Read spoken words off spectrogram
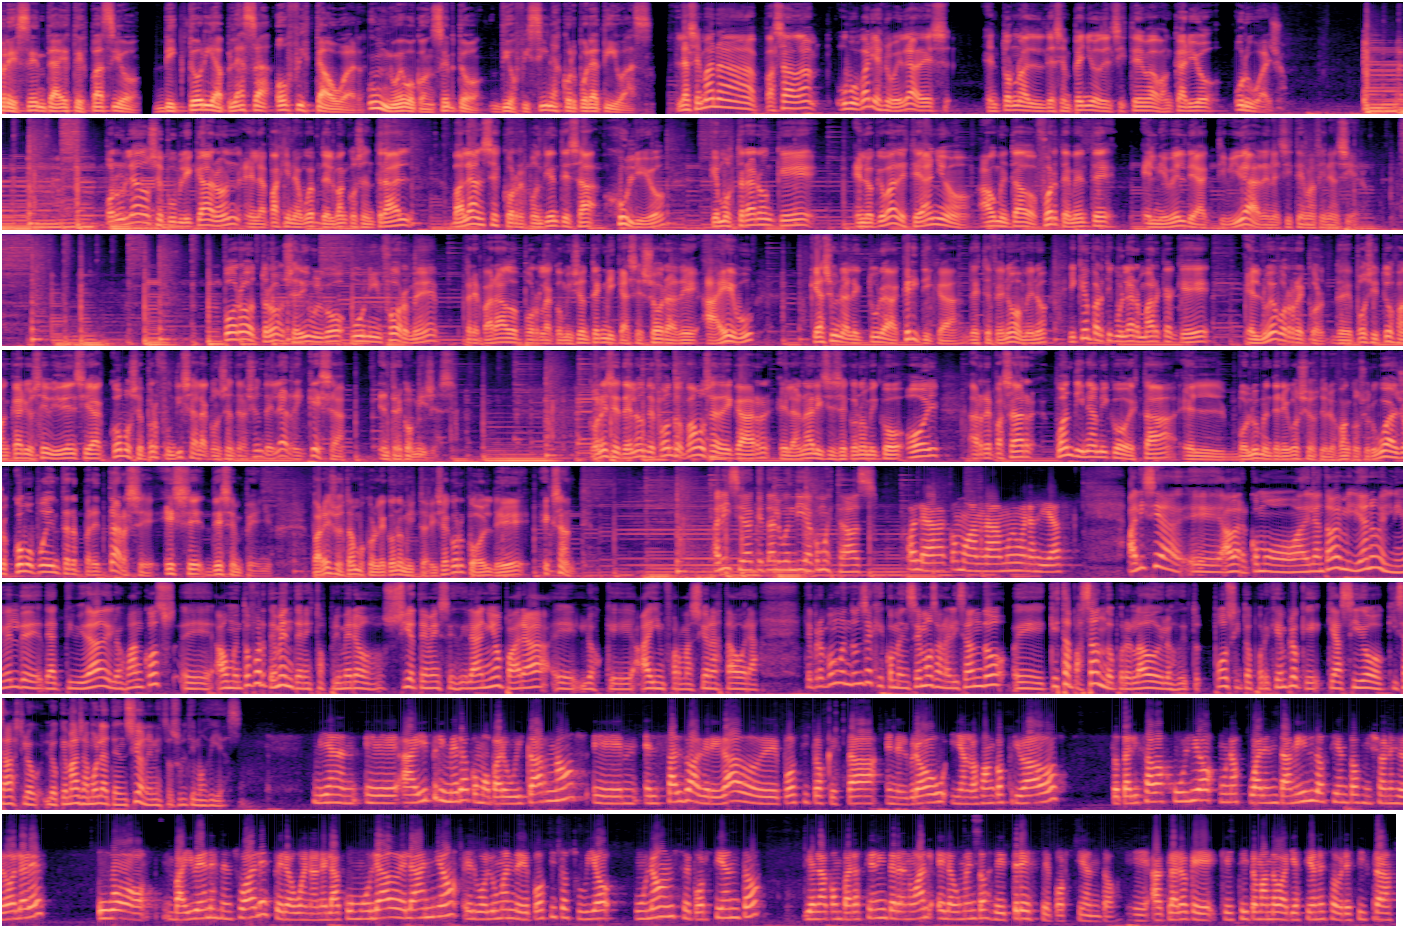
Presenta este espacio Victoria Plaza Office Tower, un nuevo concepto de oficinas corporativas. La semana pasada hubo varias novedades en torno al desempeño del sistema bancario uruguayo. Por un lado se publicaron en la página web del Banco Central balances correspondientes a julio que mostraron que en lo que va de este año ha aumentado fuertemente el nivel de actividad en el sistema financiero. Por otro, se divulgó un informe preparado por la Comisión Técnica Asesora de AEBU, que hace una lectura crítica de este fenómeno y que en particular marca que el nuevo récord de depósitos bancarios evidencia cómo se profundiza la concentración de la riqueza, entre comillas. Con ese telón de fondo vamos a dedicar el análisis económico hoy a repasar cuán dinámico está el volumen de negocios de los bancos uruguayos, cómo puede interpretarse ese desempeño. Para eso estamos con la economista Alicia Corcol de Exante. Alicia, ¿qué tal? Buen día, ¿cómo estás? Hola, ¿cómo anda? Muy buenos días. Alicia, eh, a ver, como adelantaba Emiliano, el nivel de, actividad de los bancos eh, aumentó fuertemente en estos primeros siete meses del año para eh, los que hay información hasta ahora. Te propongo entonces que comencemos analizando qué está pasando por el lado de los depósitos, por ejemplo, que, ha sido quizás lo, que más llamó la atención en estos últimos días. Bien, ahí primero como para ubicarnos, el saldo agregado de depósitos que está en el BROW y en los bancos privados Totalizaba julio unos 40.200 millones de dólares. Hubo vaivenes mensuales, pero bueno, en el acumulado del año el volumen de depósitos subió un 11% y en la comparación interanual el aumento es de 13%. Eh, aclaro que, estoy tomando variaciones sobre cifras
